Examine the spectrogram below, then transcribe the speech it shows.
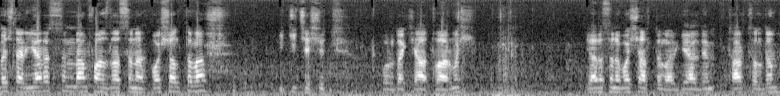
Arkadaşlar yarısından fazlasını boşalttılar. İki çeşit burada kağıt varmış. Yarısını boşalttılar. Geldim tartıldım.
